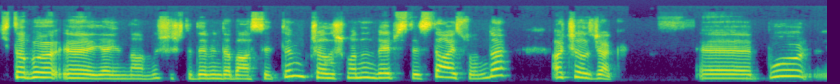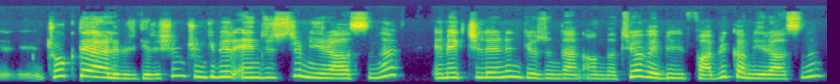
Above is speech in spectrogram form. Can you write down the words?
Kitabı e, yayınlanmış işte demin de bahsettim. Çalışmanın web sitesi de ay sonunda açılacak. E, bu e, çok değerli bir girişim çünkü bir endüstri mirasını emekçilerinin gözünden anlatıyor ve bir fabrika mirasının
